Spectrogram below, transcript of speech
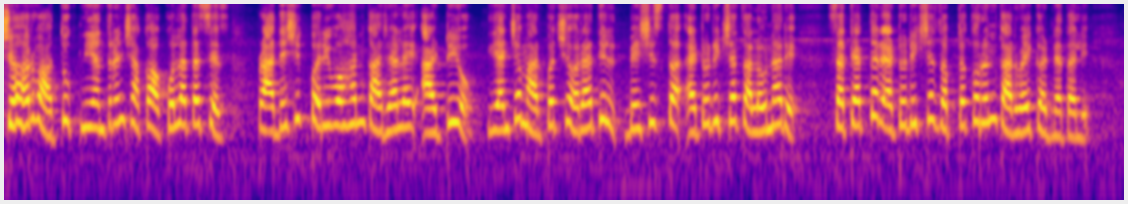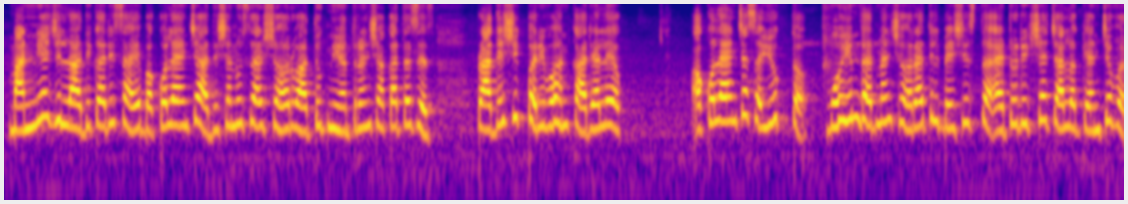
शहर वाहतूक नियंत्रण शाखा अकोला तसेच प्रादेशिक परिवहन कार्यालय आर टी ओ यांच्यामार्फत शहरातील बेशिस्त ॲटो रिक्षा चालवणारे सत्याहत्तर ॲटो रिक्षा जप्त करून कारवाई करण्यात आली. माननीय जिल्हाधिकारी साहेब अकोला यांच्या आदेशानुसार शहर वाहतूक नियंत्रण शाखा तसेच प्रादेशिक परिवहन कार्यालय अकोला यांच्या संयुक्त मोहीम दरम्यान शहरातील बेशिस्त ॲटो रिक्षा चालक यांच्यावर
